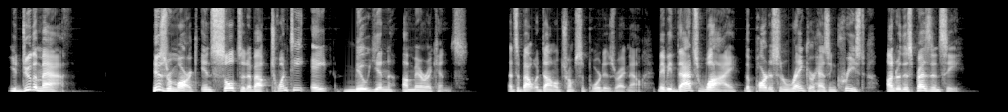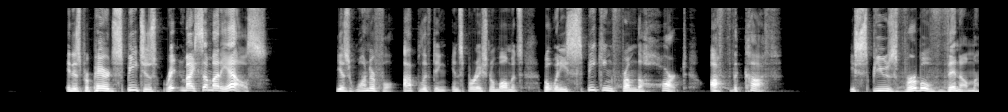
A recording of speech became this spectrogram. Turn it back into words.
You do the math. His remark insulted about 28 million Americans. That's about what Donald Trump's support is right now. Maybe that's why the partisan rancor has increased under this presidency. In his prepared speeches written by somebody else, he has wonderful, uplifting, inspirational moments. But when he's speaking from the heart, off the cuff, he spews verbal venom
